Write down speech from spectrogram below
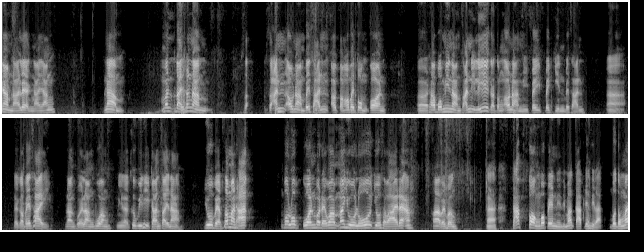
ย่าหนาแรกหนายังน้ำ มันได้ทั้งน้ำสสันเอาน้ำไปสันเอาต้องเอาไปต้มก่อน เอ่อถ้าบ่มีน้ำสันอีหลีก็ต้องเอาน้ำนี่ไปไปกินไปสันอ่า แล้วก็ไปใส่ล้างถวยล้างบ้วงนี่แหละคือวิธีการใส่น้ำอยู่แบบสมถะบ่รบกวนบ่ได้ว่ามาอยู่หรูอยู่สบายได้อะพาไปเบิ่งอ่ากลับกล้องบ่เป็นนี่สิมากลับจังสิล่ะบ่ต้องมา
